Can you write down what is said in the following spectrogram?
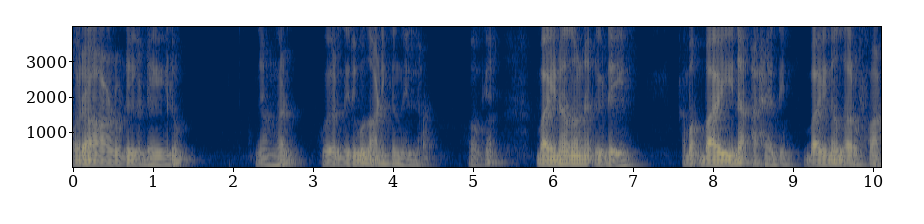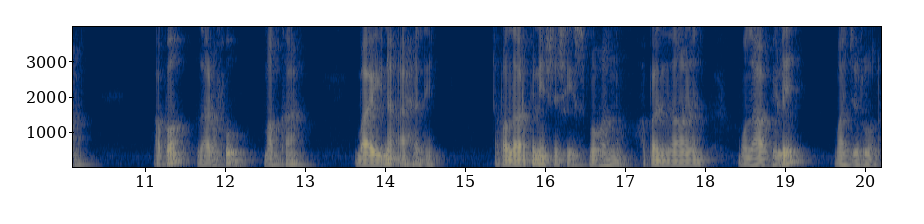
ഒരാളുടെ ഇടയിലും ഞങ്ങൾ വേർതിരിവ് കാണിക്കുന്നില്ല. ഓക്കെ? ബൈന എന്ന് പറഞ്ഞാൽ ഇടയിൽ. അപ്പോൾ ബൈന അഹദിൻ ബൈന ദർഫാണ്. അപ്പോൾ ദർഫു മഖാൻ ബൈന അഹദിൻ. അപ്പോൾ ദർഫിന് ശേഷം ഇസ്മ വന്നു. അപ്പോൾ എന്താണ് മുലാഫിലെ മജ്റൂർ.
